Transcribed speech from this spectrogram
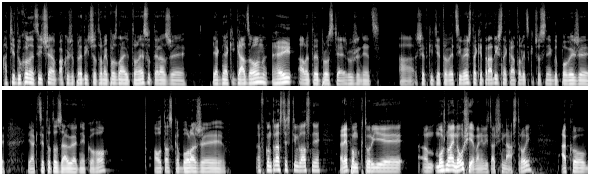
A tie duchovné cvičenia, akože pre tých, čo to nepoznajú, to nie sú teraz, že jak nejaký gazón, hej, ale to je proste aj rúženec a všetky tieto veci, vieš, také tradičné katolické, čo si niekto povie, že jak chce toto zaujať niekoho. A otázka bola, že... A v kontraste s tým vlastne repom, ktorý je um, možno aj novší evangelizačný nástroj, ako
